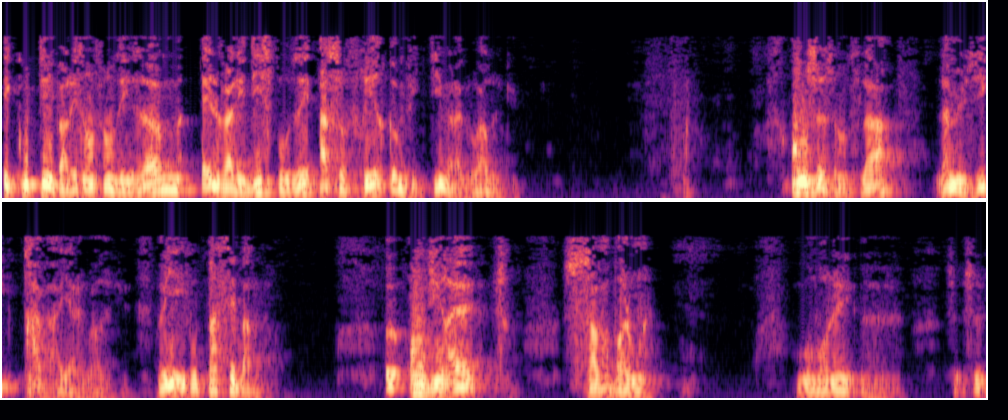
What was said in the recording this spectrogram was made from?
écoutée par les enfants des hommes, elle va les disposer à s'offrir comme victimes à la gloire de Dieu. En ce sens-là, la musique travaille à la gloire de Dieu. Vous voyez, il faut passer par là. Euh, en direct, ça va pas loin. Vous comprenez euh,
